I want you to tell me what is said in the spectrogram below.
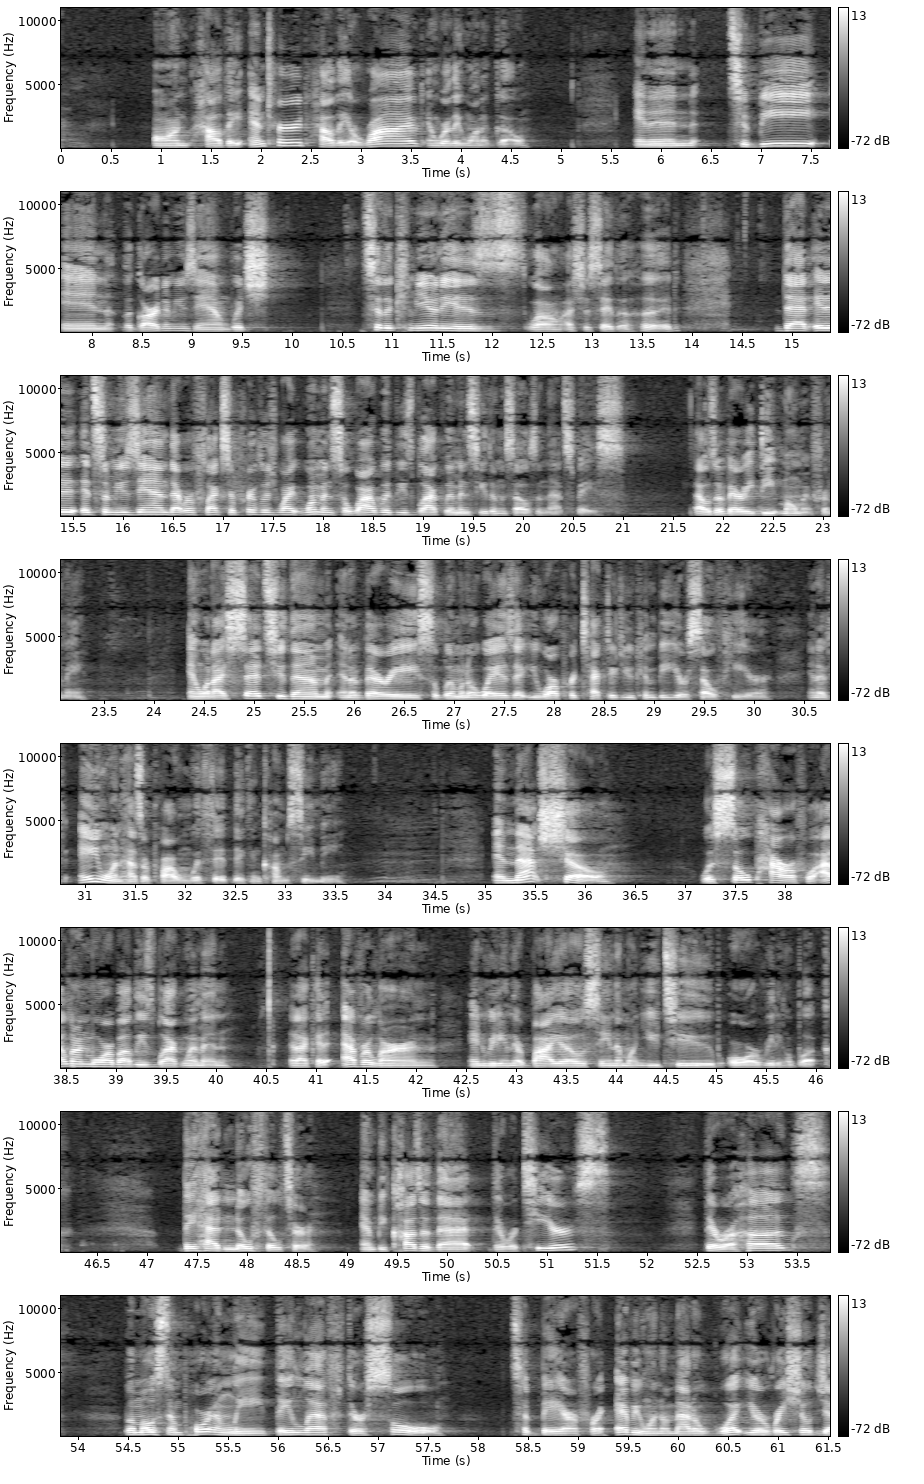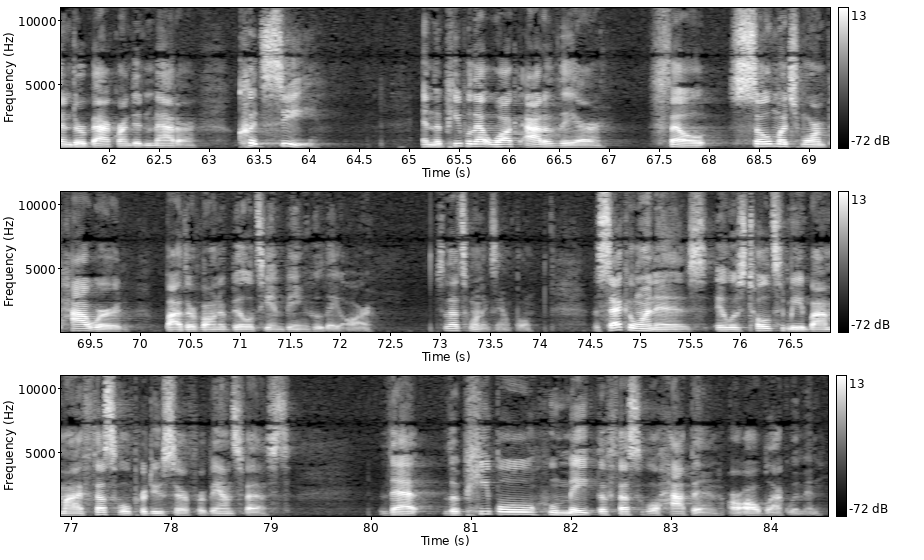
on how they entered, how they arrived, and where they want to go. And then to be in the Gardner Museum, which to the community is, well, I should say the hood, that it, it's a museum that reflects a privileged white woman. So why would these black women see themselves in that space? That was a very deep moment for me. And what I said to them in a very subliminal way is that you are protected. You can be yourself here. And if anyone has a problem with it, they can come see me. And that show was so powerful. I learned more about these black women that I could ever learn in reading their bios, seeing them on YouTube, or reading a book. They had no filter. And because of that, there were tears, there were hugs, but most importantly, they left their soul to bear for everyone, no matter what your racial, gender, background didn't matter, could see. And the people that walked out of there felt so much more empowered by their vulnerability and being who they are. So that's one example. The second one is it was told to me by my festival producer for BAMS Fest that the people who make the festival happen are all black women.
